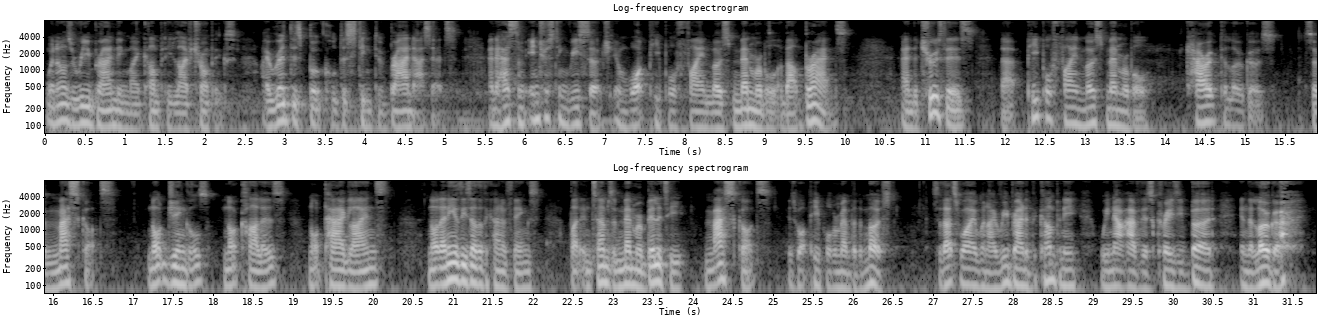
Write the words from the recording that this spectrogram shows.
When I was rebranding my company Life Tropics, I read this book called Distinctive Brand Assets, and it has some interesting research in what people find most memorable about brands. And the truth is that people find most memorable character logos, so mascots, not jingles, not colors, not taglines, not any of these other kind of things, but in terms of memorability, mascots is what people remember the most. So that's why when I rebranded the company, we now have this crazy bird in the logo.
